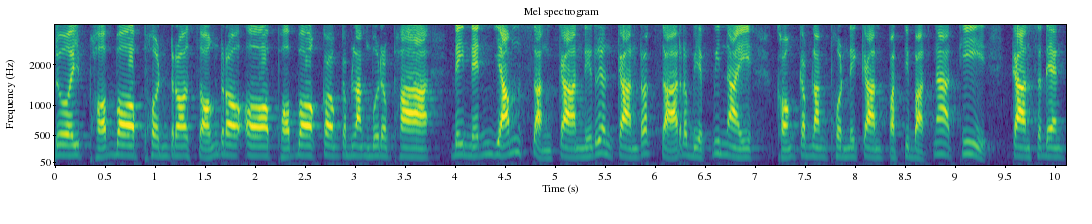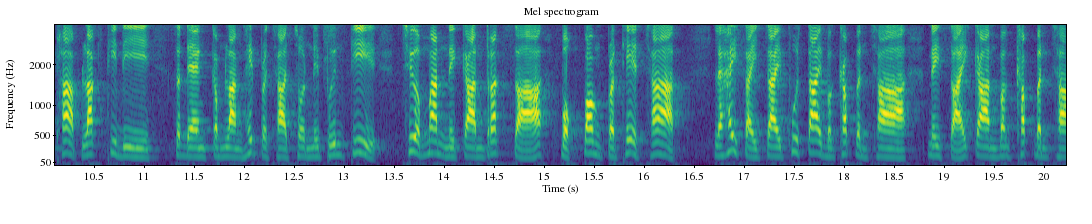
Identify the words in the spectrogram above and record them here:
โดยผอบอพลรอสองรออผอบอกองกำลังบุรพาได้เน้นย้ำสั่งการในเรื่องการรักษาระเบียบวินัยของกำลังพลในการปฏิบัติหน้าที่ การแสดงภาพลักษณ์ที่ดี แสดงกำลังให้ประชาชนในพื้นที่ เชื่อมั่นในการรักษาปกป้องประเทศชาติ และให้ใส่ใจผู้ใต้บังคับบัญชา ในสายการบังคับบัญชา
